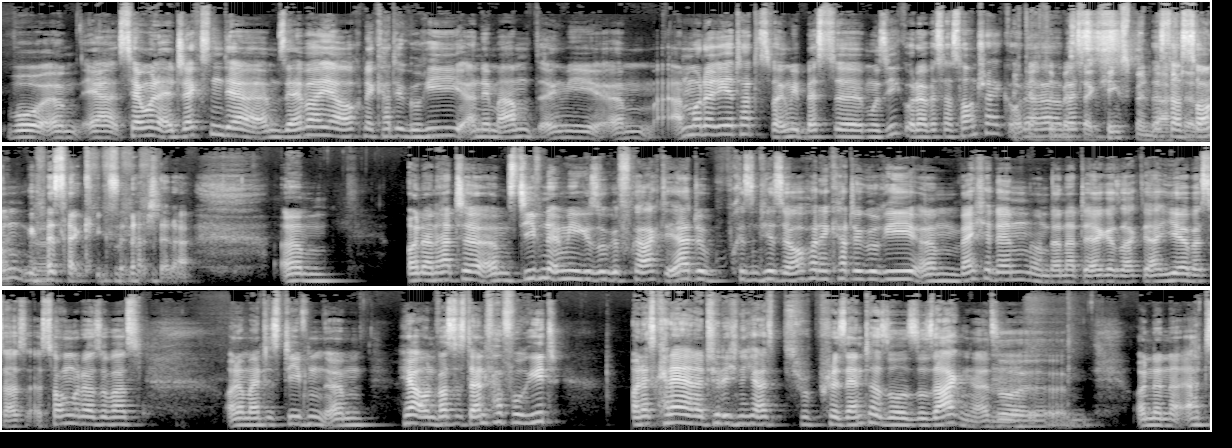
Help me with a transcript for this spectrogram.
wo ähm, er Samuel L. Jackson, der ähm, selber ja auch eine Kategorie an dem Abend irgendwie ähm, anmoderiert hat, das war irgendwie beste Musik oder bester Soundtrack oder dachte, bester bestes- Kingsman-Darsteller. bester Song, Ja. bester Kingsman-Darsteller. ähm, und dann hatte ähm, Steven irgendwie so gefragt, ja, du präsentierst ja auch eine Kategorie, ähm, welche denn? Und dann hat er gesagt, ja, hier, bester Song oder sowas. Und dann meinte Steven, ähm, ja, und was ist dein Favorit? Und das kann er ja natürlich nicht als Pr- Presenter so, so sagen. Also, ähm, und dann hat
